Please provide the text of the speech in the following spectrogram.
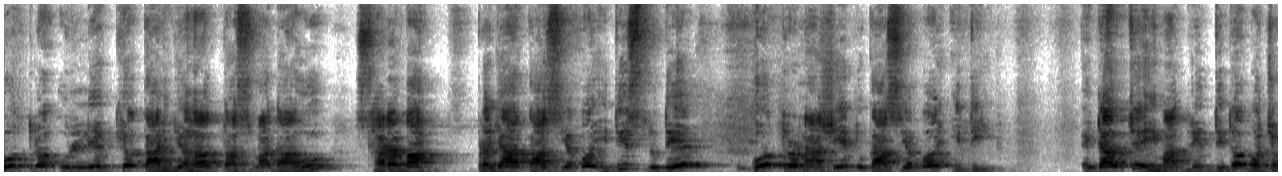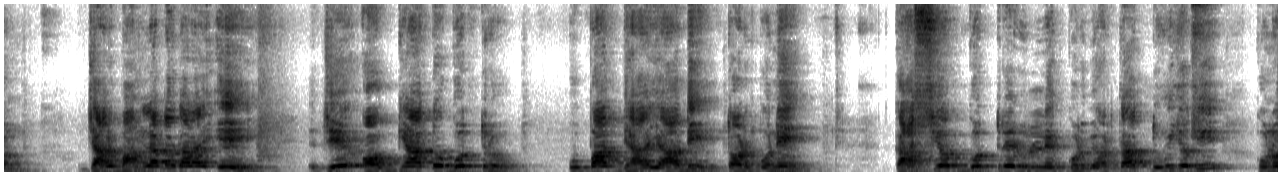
গোত্র উল্লেখ্য কার্য তস্মাদাহু সর্বা প্রজা কাশ্যপ ইতি শ্রুতে গোত্রনাশে তু কাশ্যপ ইতি এটা হচ্ছে হিমাদ্রিধৃত বচন, যার বাংলাটা দ্বারা এই যে অজ্ঞাত গোত্র উপাধ্যায়াদির তর্পণে কাশ্যপ গোত্রের উল্লেখ করবে। অর্থাৎ তুমি যদি কোনো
